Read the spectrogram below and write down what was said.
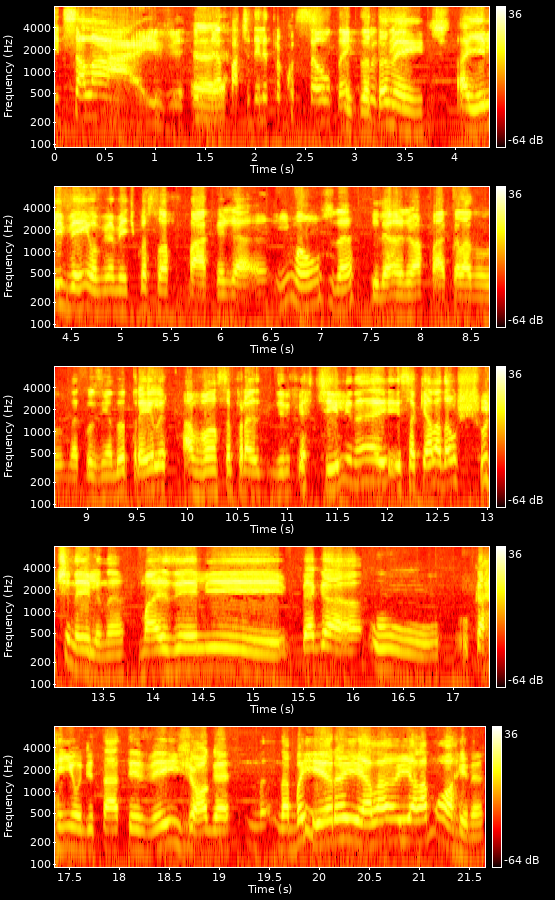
It's alive! É. A parte dele é trocução, né? Exatamente. Aí ele vem, obviamente, com a sua faca já em mãos, né? Ele arranja uma faca lá no- na cozinha do trailer, avança pra Jennifer Tilly, né? E só que ela dá um chute nele, né? Mas ele pega o, o carrinho onde tá a TV e joga na, na banheira e ela, e ela morre, né?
